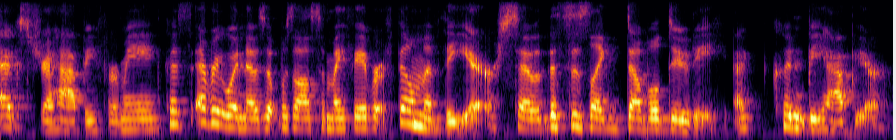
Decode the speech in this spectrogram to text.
extra happy for me because everyone knows it was also my favorite film of the year. So this is like double duty. I couldn't be happier.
